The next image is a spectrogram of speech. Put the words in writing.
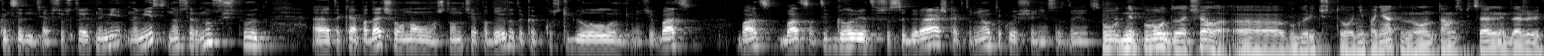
конце для тебя все стоит на, на месте, но все равно существует э, такая подача у Нолана, что он тебе подает это как куски головоломки. Он тебе бац, бац, бац, а ты в голове это все собираешь, как-то у него такое ощущение создается. По по поводу начала, э, вы говорите, что непонятно, но он там специальные даже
